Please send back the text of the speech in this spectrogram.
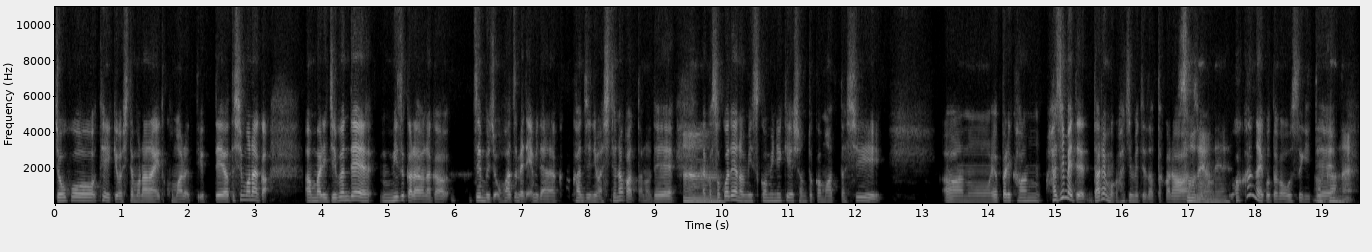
情報提供してもらわないと困るって言って、私もなんか、あんまり自分で自らなんか全部情報集めてみたいな感じにはしてなかったので、うん。なんかそこでのミスコミュニケーションとかもあったし、あのやっぱりかん初めて誰もが初めてだったからそうだよね。分かんないことが多すぎわてかんない。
